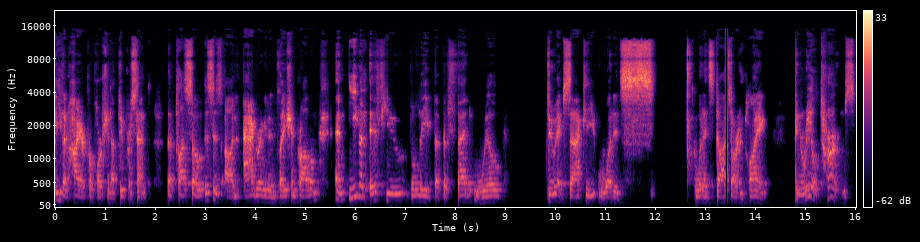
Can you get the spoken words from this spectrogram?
even higher proportion of 2% uh, plus. So this is an aggregate inflation problem. And even if you believe that the Fed will do exactly what its what its dots are implying, in real terms,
